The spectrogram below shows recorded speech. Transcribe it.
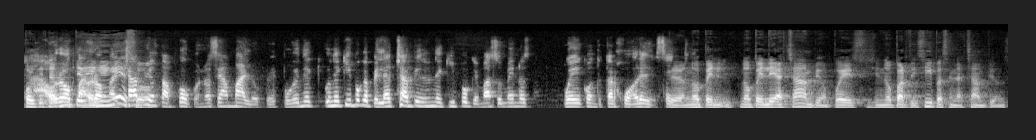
porque a Europa, Europa. Champions tampoco, no sea malo, pues, porque un, equipo que pelea Champions es un equipo que más o menos puede contratar jugadores de Pero no, no pelea Champions, pues, si no participas en la Champions.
